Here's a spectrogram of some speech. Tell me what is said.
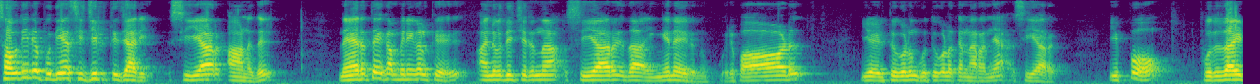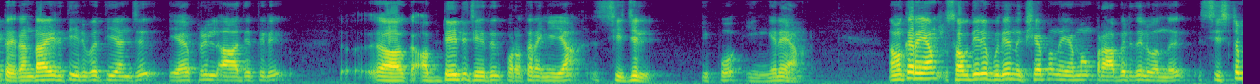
സൗദിയിലെ പുതിയ സിജിൽ തിജാരി സി ആർ ആണിത്. നേരത്തെ കമ്പനികൾക്ക് അനുവദിച്ചിരുന്ന സി ആർ ഇതാ ഇങ്ങനെയായിരുന്നു. ഒരുപാട് ഈ എഴുത്തുകളും കുത്തുകളൊക്കെ നിറഞ്ഞ സി ആർ ഇപ്പോൾ പുതുതായിട്ട് രണ്ടായിരത്തി ഇരുപത്തി അഞ്ച് ഏപ്രിൽ ആദ്യത്തിൽ അപ്ഡേറ്റ് ചെയ്ത് പുറത്തിറങ്ങിയ സിജിൽ ഇപ്പോൾ ഇങ്ങനെയാണ്. നമുക്കറിയാം സൗദിയിലെ പുതിയ നിക്ഷേപ നിയമം പ്രാബല്യത്തിൽ വന്ന് സിസ്റ്റം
